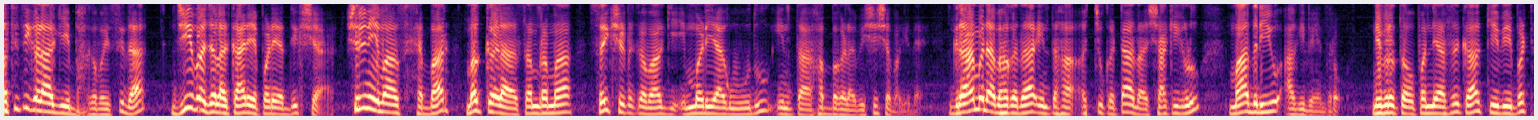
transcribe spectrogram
ಅತಿಥಿಗಳಾಗಿ ಭಾಗವಹಿಸಿದ ಜೀವಜಲ ಕಾರ್ಯಪಡೆ ಅಧ್ಯಕ್ಷ ಶ್ರೀನಿವಾಸ್ ಹೆಬ್ಬಾರ್, ಮಕ್ಕಳ ಸಂಭ್ರಮ, ಶೈಕ್ಷಣಿಕವಾಗಿ ಇಮ್ಮಡಿಯಾಗುವುದು ಇಂಥ ಹಬ್ಬಗಳ ವಿಶೇಷವಾಗಿದೆ. ಗ್ರಾಮೀಣ ಭಾಗದ ಇಂತಹ ಅಚ್ಚುಕಟ್ಟಾದ ಶಾಖೆಗಳು ಮಾದರಿಯೂ ಆಗಿವೆ ಎಂದರು. ನಿವೃತ್ತ ಉಪನ್ಯಾಸಕ ಕೆವಿ ಭಟ್,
